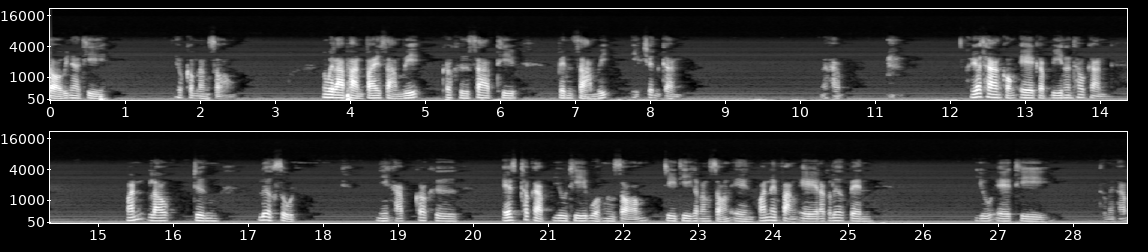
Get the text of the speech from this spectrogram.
ต่อวินาที ยกกำลังสองเมื่อเวลาผ่านไป 3 วิก็คือทราบทีเป็น 3 วิอีกเช่นกันนะครับ ระยะทางของ a กับ b นั้นเท่ากันเพราะนั้นเราจึงเลือกสูตรนี้ครับ ก็คือ s เท่ากับ ut บวก12 gt กำลังสองเอง เพราะในฝั่ง a เราก็เลือกเป็น uat ถูกไหมครับ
